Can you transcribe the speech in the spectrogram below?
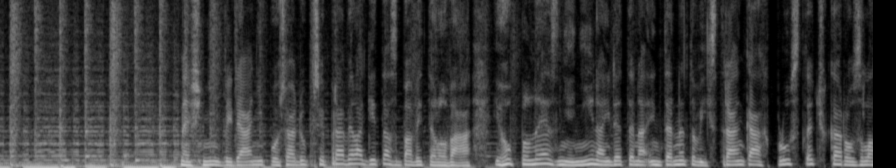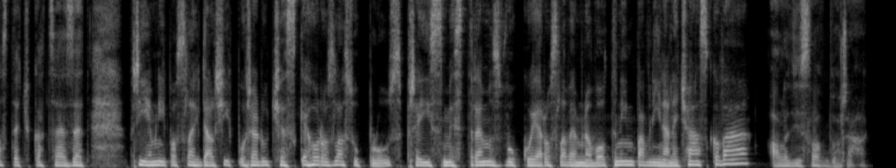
Dnešní vydání pořadu připravila Gita Zbavitelová. Jeho plné znění najdete na internetových stránkách plus.rozhlas.cz. Příjemný poslech dalších pořadů Českého rozhlasu Plus přejí s mistrem zvuku Jaroslavem Novotným Pavlína Nečásková a Ladislav Dvořák.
